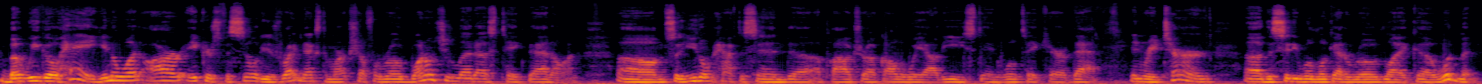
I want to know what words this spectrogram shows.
but we go, hey, you know what? Our Acres facility is right next to Marksheffel Road. Why don't you let us take that on? Um, so you don't have to send uh, a plow truck all the way out east, and we'll take care of that. In return, uh, the city will look at a road like uh, Woodman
